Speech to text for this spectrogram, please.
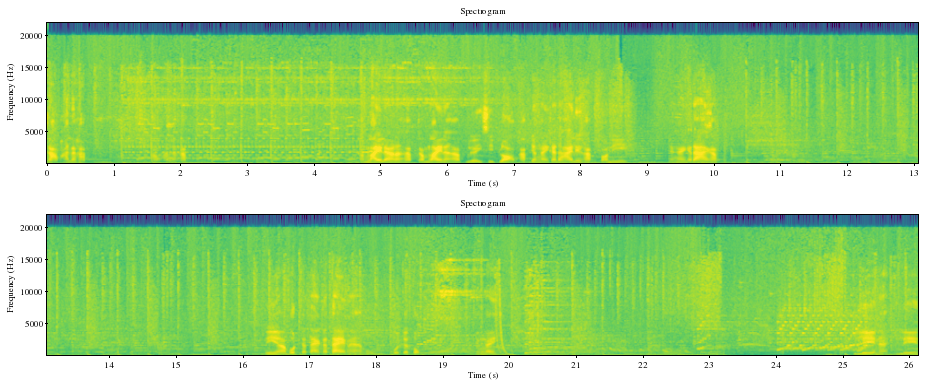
เก้าพันแล้วครับเก้าพันแล้วครับกำไรแล้วนะครับกำไรนะครับ เหลืออีกสิบรอบครับ ยังไงก็ได้เลยครับ ตอนนี้ยังไงก็ได้ครับ นี่นะบทจะแตกก็แตกนะครับผมบทจะตกยังไงกิเลนนะกิเลน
